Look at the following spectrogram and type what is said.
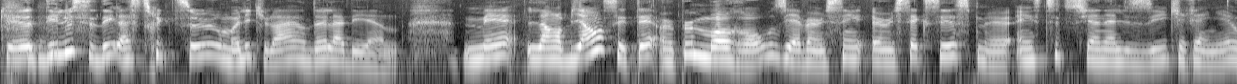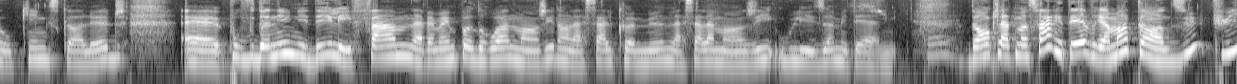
que d'élucider la structure moléculaire de l'ADN. Mais l'ambiance était un peu morose. Il y avait un, un sexisme institutionnalisé qui régnait au King's College. Pour vous donner une idée, les femmes n'avaient même pas le droit de manger dans la salle commune, la salle à manger où les hommes étaient admis. Donc l'atmosphère était vraiment tendue. Puis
